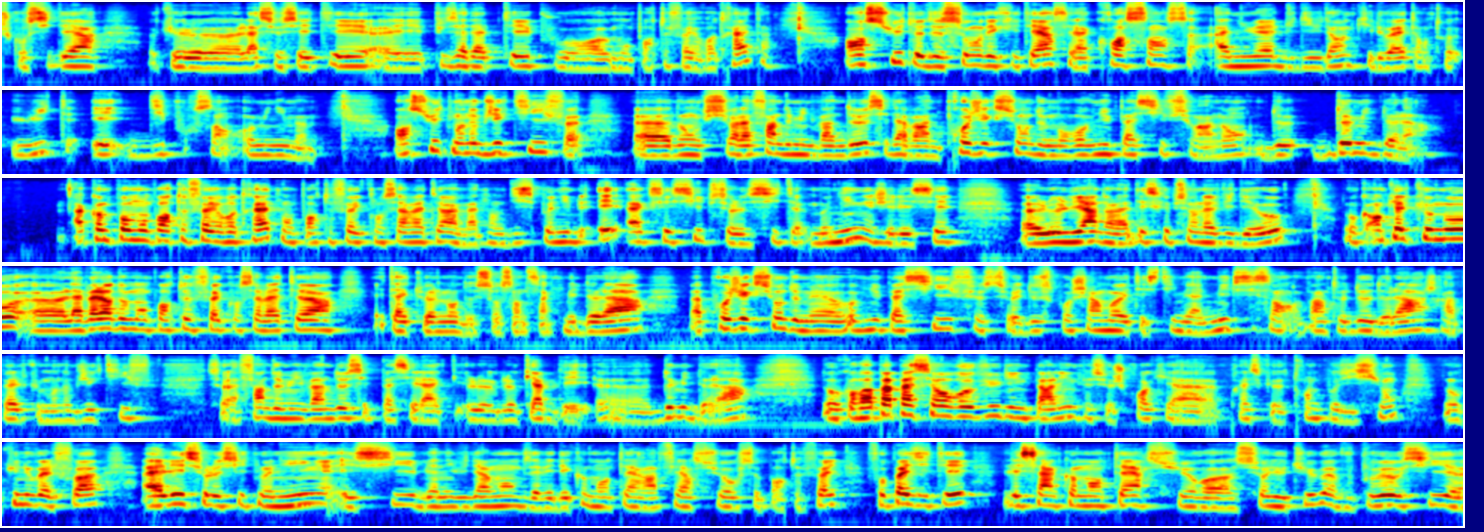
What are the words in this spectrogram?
je considère que la société est plus adaptée pour euh, mon portefeuille retraite. Ensuite, le second des critères, c'est la croissance annuelle du dividende qui doit être entre 8 et 10% au minimum. Ensuite, mon objectif donc sur la fin 2022, c'est d'avoir une projection de mon revenu passif sur un an de 2000 dollars. Ah, comme pour mon portefeuille retraite, mon portefeuille conservateur est maintenant disponible et accessible sur le site Moning. J'ai laissé euh, le lien dans la description de la vidéo. Donc en quelques mots, euh, la valeur de mon portefeuille conservateur est actuellement de 65 000 dollars. Ma projection de mes revenus passifs sur les 12 prochains mois est estimée à 1622 dollars. Je rappelle que mon objectif sur la fin 2022, c'est de passer le, cap des 2000 euh, dollars. Donc on va pas passer en revue ligne par ligne parce que je crois qu'il y a presque 30 positions. Donc une nouvelle fois, allez sur le site Morning et si bien évidemment vous avez des commentaires à faire sur ce portefeuille, faut pas hésiter, laissez un commentaire sur, euh, sur YouTube. Vous pouvez aussi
